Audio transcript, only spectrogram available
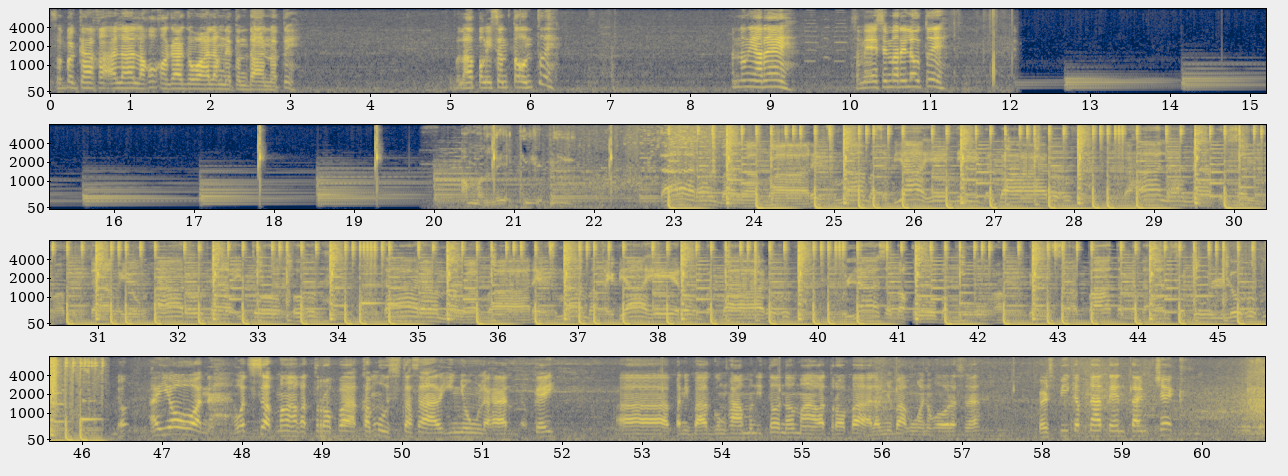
Sa pagkakaalala ko, kagagawa lang nitong daan na eh. Wala pang isang taon to eh. Anong nangyari? Sa may SM Marilao to eh. Mga katropa? Kamusta sa inyong lahat? Okay? Ah, panibagong hamon ito no mga katropa. Alam nyo ba kung anong oras na? First pick up natin, time check.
